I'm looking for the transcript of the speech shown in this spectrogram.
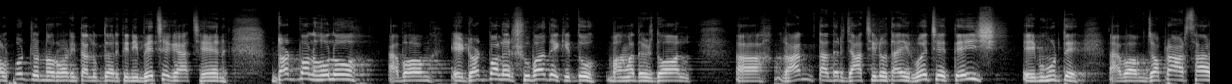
অল্পর জন্য রনি তালুকদার তিনি বেঁচে গেছেন। ডট বল হলো এবং এই ডট বলের সুবাদে কিন্তু বাংলাদেশ দল রান তাদের যা ছিল তাই রয়েছে তেইশ এই মুহূর্তে এবং জপরা আরসার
